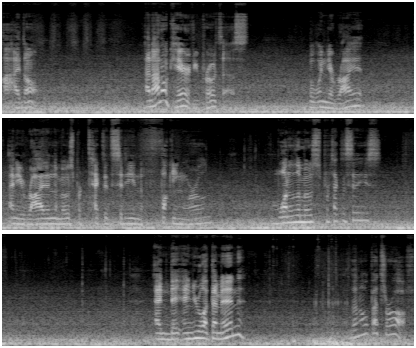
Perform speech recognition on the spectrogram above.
I, I don't. And I don't care if you protest. But when you riot and you ride in the most protected city in the fucking world, one of the most protected cities, and they, and you let them in, then all bets are off.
